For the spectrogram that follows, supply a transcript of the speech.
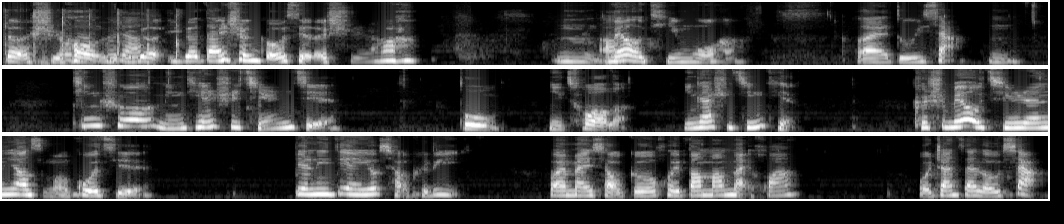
的时候，一个一个单身狗写的诗哈，嗯，没有题目哈，我来读一下，嗯，听说明天是情人节，不，你错了，应该是今天，可是没有情人要怎么过节？便利店有巧克力，外卖小哥会帮忙买花，我站在楼下，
